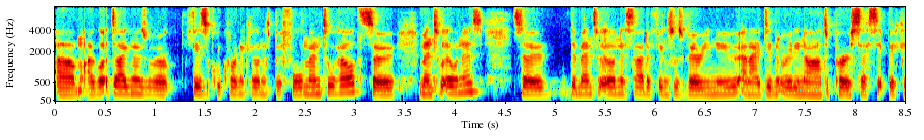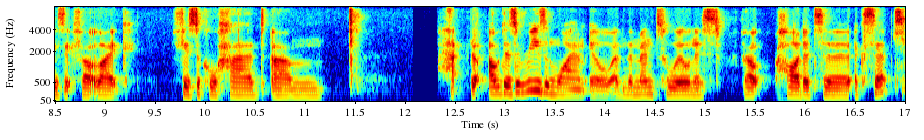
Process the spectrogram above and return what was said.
Um, I got diagnosed with a physical chronic illness before mental health, so mental illness. So the mental illness side of things was very new, and I didn't really know how to process it because it felt like physical had. Um, ha- oh, there's a reason why I'm ill, and the mental illness felt harder to accept.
